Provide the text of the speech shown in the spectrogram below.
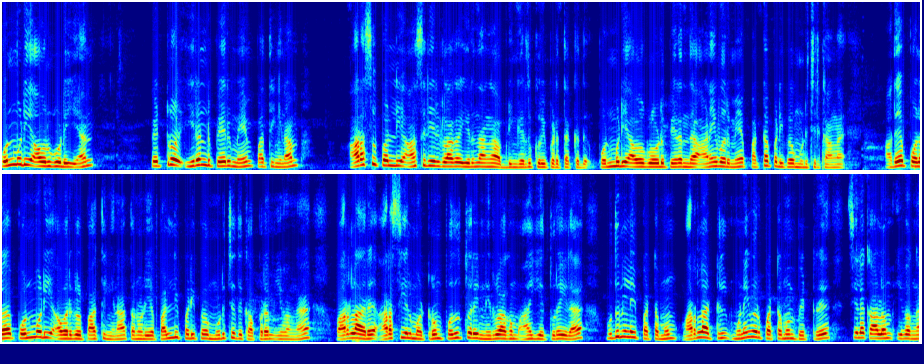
பொன்முடி அவர்களுடைய பெற்றோர் இரண்டு பேருமே பார்த்திங்கன்னா அரசு பள்ளி ஆசிரியர்களாக இருந்தாங்க அப்படிங்கிறது குறிப்பிடத்தக்கது. பொன்முடி அவர்களோடு பிறந்த அனைவருமே பட்டப்படிப்பை முடிச்சிருக்காங்க. அதே போல் பொன்முடி அவர்கள் பார்த்திங்கன்னா தன்னுடைய பள்ளி படிப்பை முடித்ததுக்கப்புறம் இவங்க வரலாறு அரசியல் மற்றும் பொதுத்துறை நிர்வாகம் ஆகிய துறையில் முதுநிலை பட்டமும் வரலாற்றில் முனைவர் பட்டமும் பெற்று சில காலம் இவங்க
